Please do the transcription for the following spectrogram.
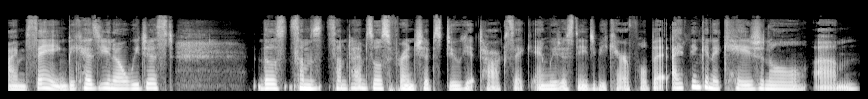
i'm saying because you know we just those some sometimes those friendships do get toxic and we just need to be careful but i think an occasional um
